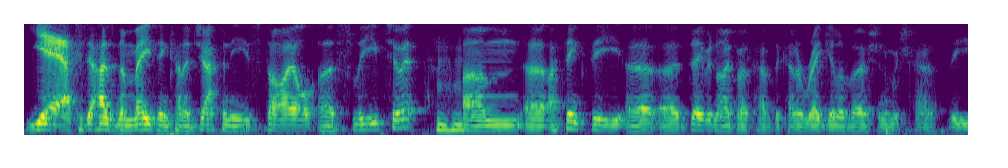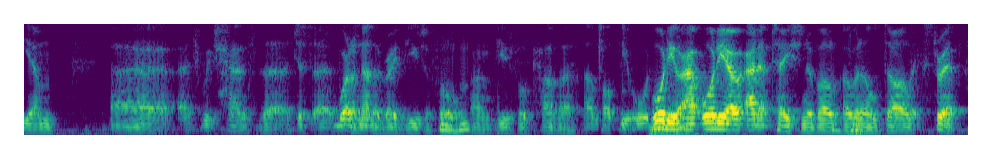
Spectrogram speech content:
Yeah, because it has an amazing kind of Japanese style uh, sleeve to it. Mm-hmm. Um, uh, I think the uh, uh, David and I both have the kind of regular version, which has the um, uh, which has the just uh, well another very beautiful Mm-hmm. um, beautiful cover um, of the audio audio, audio adaptation of, a, of an old Dalek strip.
